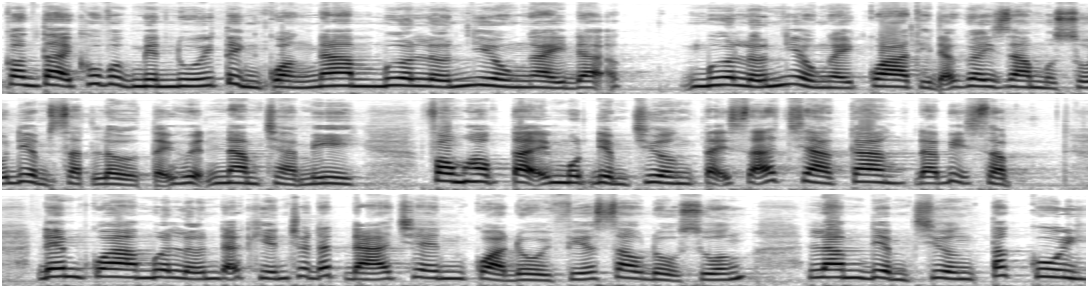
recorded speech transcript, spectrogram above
Còn tại khu vực miền núi tỉnh Quảng Nam, mưa lớn nhiều ngày đã Mưa lớn nhiều ngày qua thì đã gây ra một số điểm sạt lở tại huyện Nam Trà My. Phòng học tại một điểm trường tại xã Trà Cang đã bị sập. Đêm qua, mưa lớn đã khiến cho đất đá trên quả đồi phía sau đổ xuống, làm điểm trường Tắc Cui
